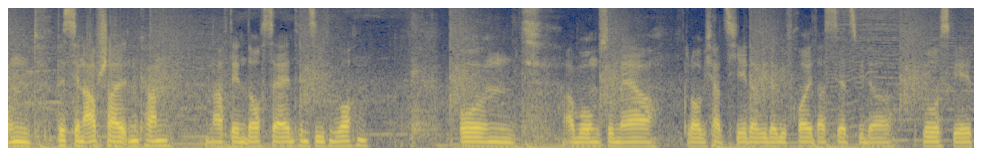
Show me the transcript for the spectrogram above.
und ein bisschen abschalten kann nach den doch sehr intensiven Wochen. Und, aber umso mehr, glaube ich, hat sich jeder wieder gefreut, dass es jetzt wieder losgeht.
